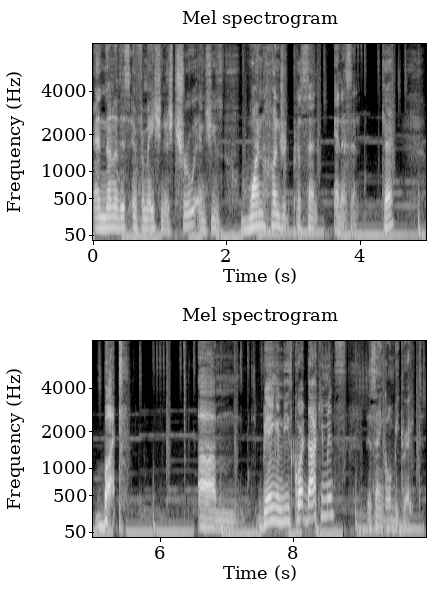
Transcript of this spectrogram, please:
and none of this information is true and she's 100% innocent. Okay. But, um, being in these court documents, this ain't gonna be great.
